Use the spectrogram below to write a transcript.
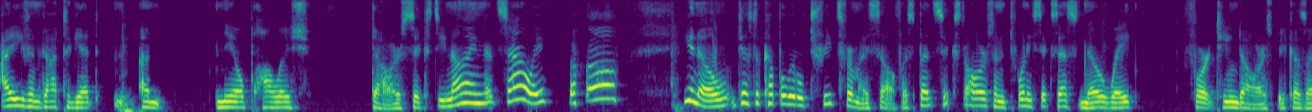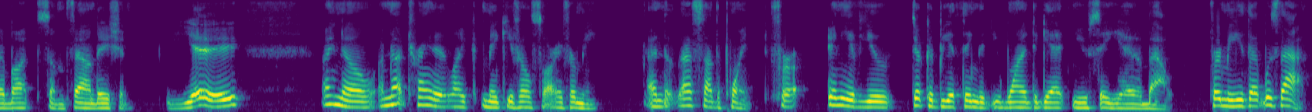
I even got to get a nail polish, $1.69 at Sally. you know, just a couple little treats for myself. I spent $6.26. No, wait, $14 because I bought some foundation. Yay! I know. I'm not trying to like make you feel sorry for me. And that's not the point. For any of you, there could be a thing that you wanted to get and you say yeah about. For me, that was that.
